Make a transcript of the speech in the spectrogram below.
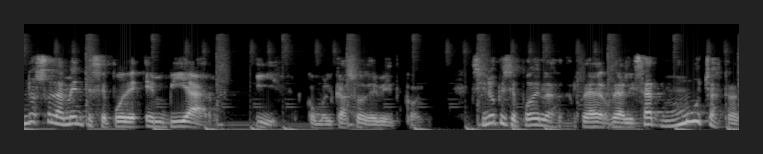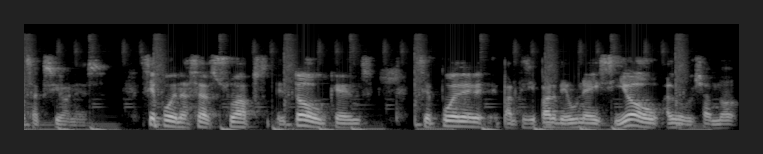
no solamente se puede enviar ETH, como el caso de Bitcoin, sino que se pueden realizar muchas transacciones se pueden hacer swaps de tokens, se puede participar de una ICO, algo que ya no,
